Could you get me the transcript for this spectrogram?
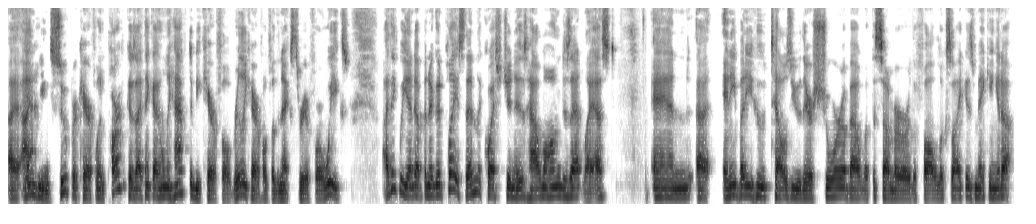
I, am being super careful in part because I think I only have to be careful, really careful for the next three or four weeks. I think we end up in a good place. Then the question is, how long does that last? And uh, anybody who tells you they're sure about what the summer or the fall looks like is making it up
